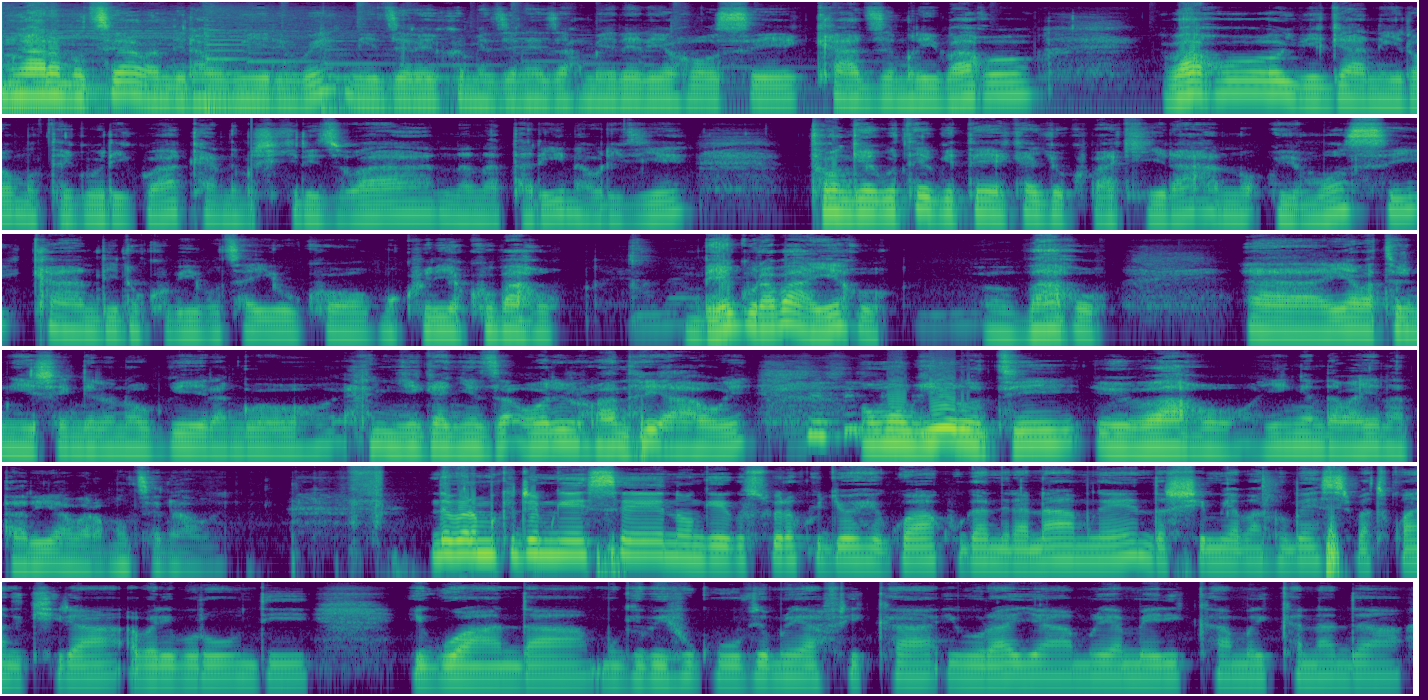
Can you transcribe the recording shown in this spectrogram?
mwaramutse abandi nabo mwiriwe nizere ko imeze neza aho uherereye hose kaze muri baho. Baho ibiganiro mutegurirwa kandi mushyikirizwa na natali na olivier. Tongeye guterwa iteka ryo kubakira hano uyu munsi kandi no kubibutsa yuko mukwiriye kubaho. Mbega urabayeho? Baho. Yaba turi mu ishengero nubwira ngo nyiganyeza uri iruhande yawe umubwira uti baho. Yinga ndabaye natali abaramutse nawe. Ndabaramukije mwese nongeye gusubira kuryoherwa kuganira namwe? Ndashimiye abantu benshi batwandikira abari burundi i rwanda mu bihugu byo muri afurika i buraya muri amerika muri canada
